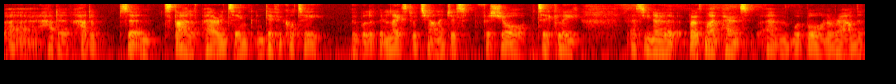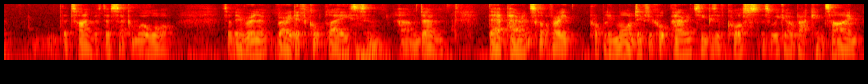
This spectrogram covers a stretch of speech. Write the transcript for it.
uh, had a had a certain style of parenting and difficulty. We will have been laced with challenges for sure, particularly as you know that both my parents um, were born around the the time of the Second World War, so they were in a very difficult place, and and um, their parents got very probably more difficult parenting because of course as we go back in time,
